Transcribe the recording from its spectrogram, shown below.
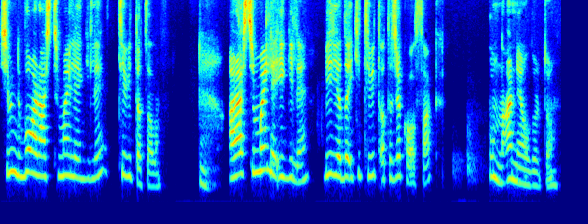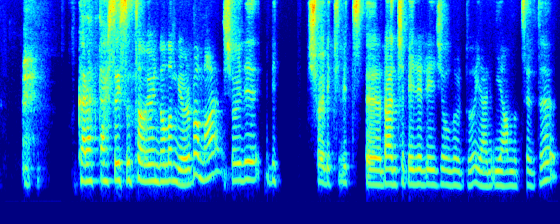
Şimdi bu araştırma ile ilgili tweet atalım. Hı. Araştırma ile ilgili bir ya da iki tweet atacak olsak bunlar ne olurdu? Karakter sayısını tam emin olamıyorum ama şöyle bir şöyle bir tweet e, bence belirleyici olurdu. Yani iyi anlatırdı.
